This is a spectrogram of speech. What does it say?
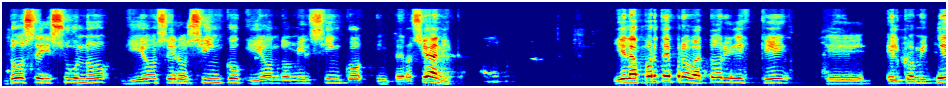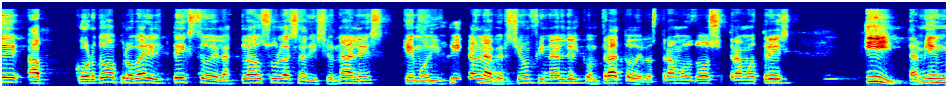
261-05-2005 interoceánica. Y el aporte probatorio es que eh, el comité acordó aprobar el texto de las cláusulas adicionales que modifican la versión final del contrato de los tramos 2 y tramo 3 y también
